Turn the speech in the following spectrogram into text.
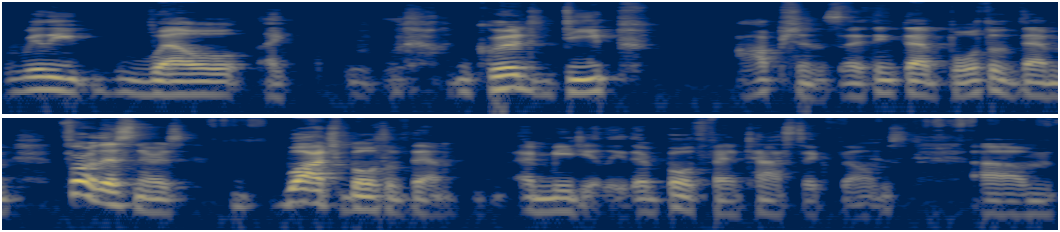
really well, like good, deep options. I think that both of them, for listeners, watch both of them immediately. They're both fantastic films. Um,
